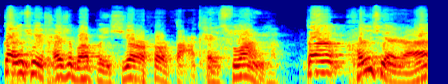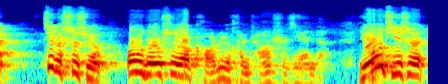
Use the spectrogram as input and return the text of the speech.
干脆还是把北溪二号打开算了？但很显然。这个事情，欧洲是要考虑很长时间的，尤其是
